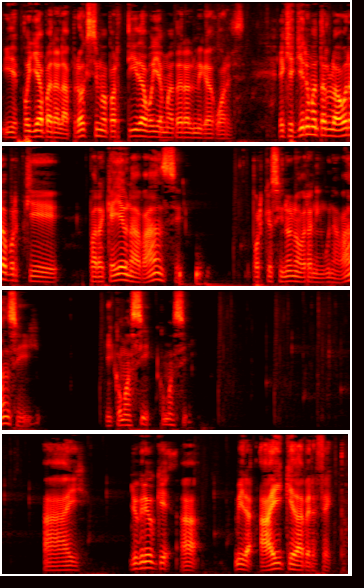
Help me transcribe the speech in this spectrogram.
Y después ya para la próxima partida voy a matar al Mega Warriors. Es que quiero matarlo ahora porque... Para que haya un avance. Porque si no, no habrá ningún avance. Y, y cómo así, cómo así. Ahí. Yo creo que... Ah, mira, ahí queda perfecto.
